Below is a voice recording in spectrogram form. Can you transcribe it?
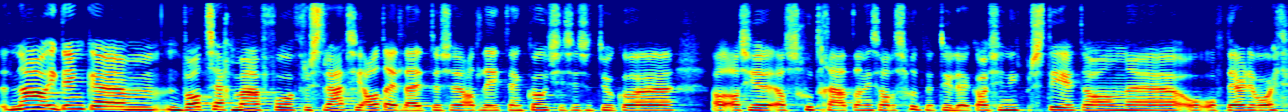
Nou, ik denk um, wat zeg maar voor frustratie altijd leidt tussen atleten en coaches is natuurlijk uh, als, je, als het goed gaat, dan is alles goed natuurlijk. Als je niet presteert dan, uh, of derde wordt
